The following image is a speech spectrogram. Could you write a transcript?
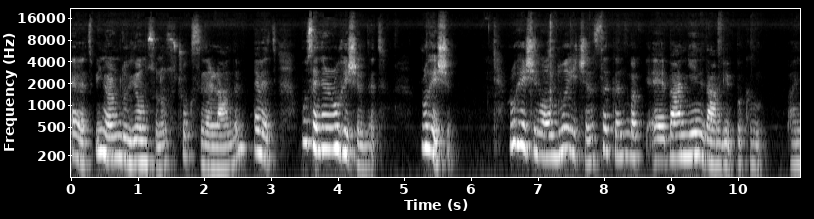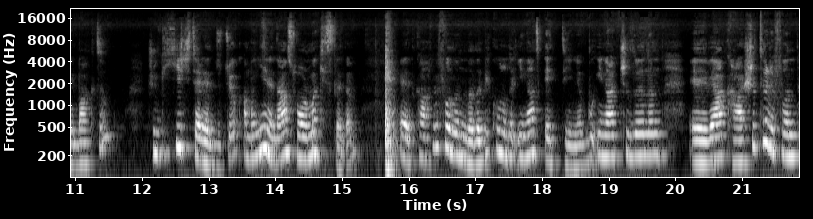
Evet, bilmiyorum duyuyor musunuz? Çok sinirlendim. Evet, bu senin ruh eşin dedi. Ruh eşin. Ruh eşin olduğu için sakın bak e, ben yeniden bir bakım hani baktım. Çünkü hiç tereddüt yok ama yeniden sormak istedim. Evet kahve falında da bir konuda inat ettiğini, bu inatçılığının e, veya karşı tarafın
